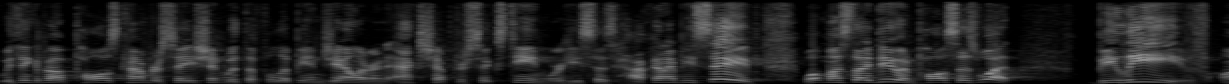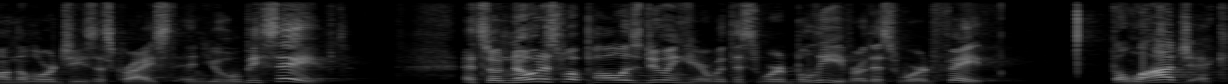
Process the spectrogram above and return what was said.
We think about Paul's conversation with the Philippian jailer in Acts chapter 16 where he says, "How can I be saved? What must I do?" And Paul says, "What? Believe on the Lord Jesus Christ and you will be saved." And so notice what Paul is doing here with this word believe or this word faith. The logic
